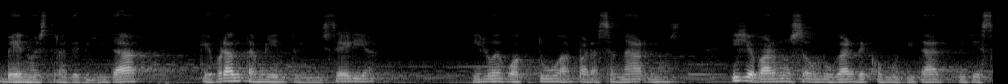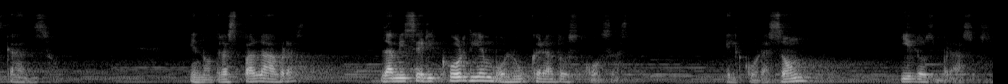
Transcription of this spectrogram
ve nuestra debilidad, quebrantamiento y miseria, y luego actúa para sanarnos y llevarnos a un lugar de comodidad y descanso. En otras palabras, la misericordia involucra dos cosas, el corazón y los brazos.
